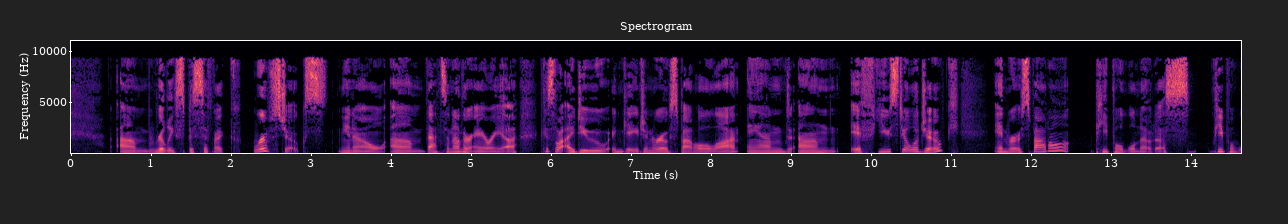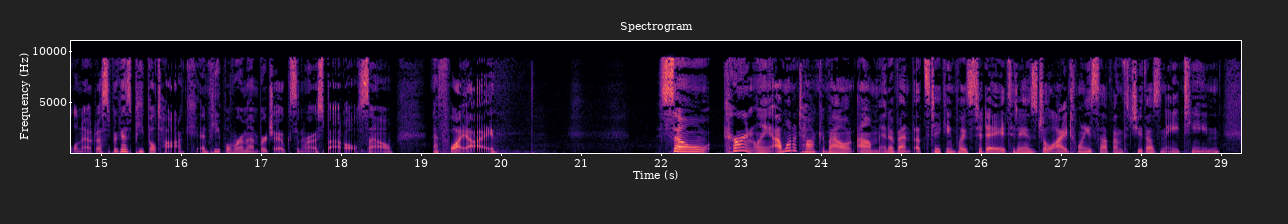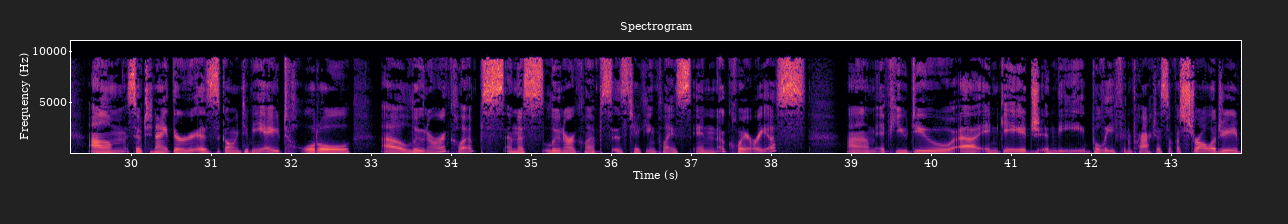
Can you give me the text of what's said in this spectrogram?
um, really specific roast jokes. You know, um, that's another area because I do engage in roast battle a lot, and um, if you steal a joke in roast battle, people will notice. People will notice because people talk and people remember jokes in roast battle. So, FYI. So currently, I want to talk about um, an event that's taking place today. Today is July 27th, 2018. Um, so tonight there is going to be a total uh, lunar eclipse, and this lunar eclipse is taking place in Aquarius. Um, if you do uh, engage in the belief and practice of astrology,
